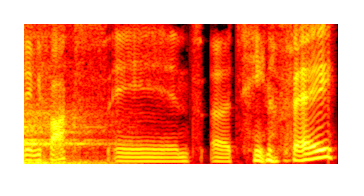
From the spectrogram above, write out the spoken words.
Jamie Foxx and uh, tina fey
